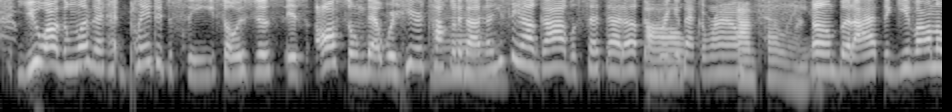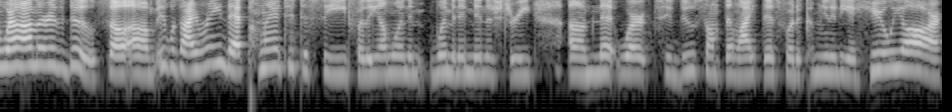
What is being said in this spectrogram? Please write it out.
you are the one that had planted the seed. So it's just it's awesome that we're here talking about. it. Now you see how God will set that up and bring Oh, it back around. I'm telling you. Um, but I have to give honor where honor is due. So um, it was Irene that planted the seed for the Young Women, Women in Ministry um, Network to do something like this for the community. And here we are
